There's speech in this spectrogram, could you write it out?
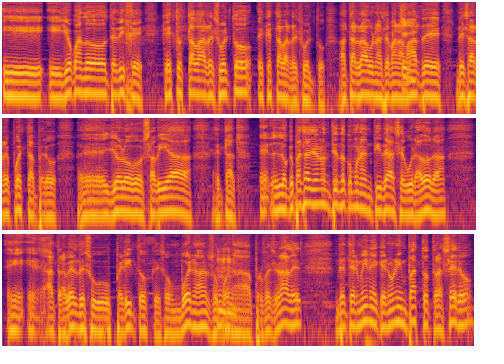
Y, y yo cuando te dije que esto estaba resuelto, es que estaba resuelto. Ha tardado una semana Sí. más de, de esa respuesta, pero eh, yo lo sabía eh, tal. Eh, lo que pasa yo no entiendo como una entidad aseguradora, eh, a través de sus peritos, que son buenas, son buenas profesionales, determine que en un impacto trasero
